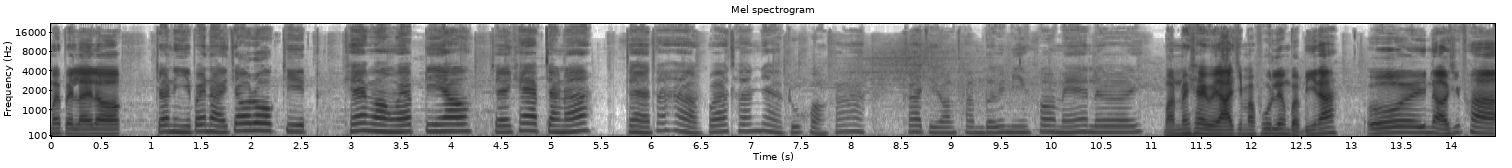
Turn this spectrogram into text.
ไม่เป็นไรหรอกจะหนีไปไหนเจ้าโรคจิต แค่มองแวบเดียวใจแคบจังนะ แต่ถ้าหากว่าท่านอยากดูของข้าข้าจะยอมทำโดยไม่มีข้อแม้เลย มันไม่ใช่เวลาจะมาพูดเรื่องแบบนี้นะ โอ้ยหนาวชิบหา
